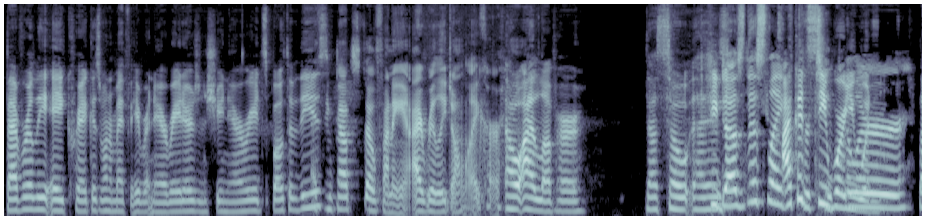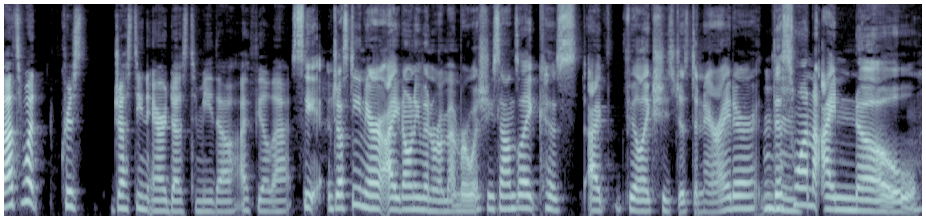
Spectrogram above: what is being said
Beverley A. Crick is one of my favorite narrators, and she narrates both of I these. think that's so funny. I really don't like her. Oh, I love her. That's so. that she is- does this like I could see where you wouldn't. That's what Chris Justine Eyre does to me, though. I feel that. See, Justine Eyre I don't even remember what she sounds like because I feel like she's just a narrator. This Mhm. one, I know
